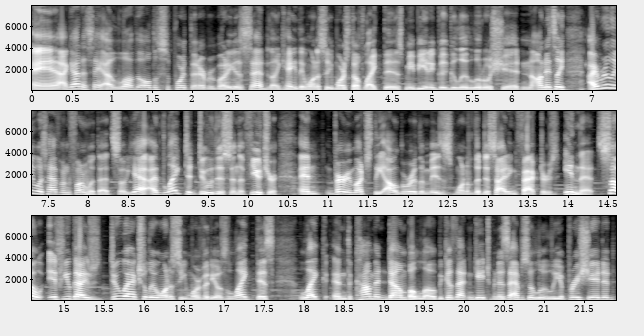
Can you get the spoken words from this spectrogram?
And I gotta say, I love all the support that everybody has said. Like, hey, they want to see more stuff like this, me being a good little shit. And honestly, I really was having fun with that. So yeah, I'd like to do this in the future. And very much the algorithm is one of the deciding factors in that. So if you guys do actually want to see more videos like this, like and the comment down below because that engagement is absolutely appreciated.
